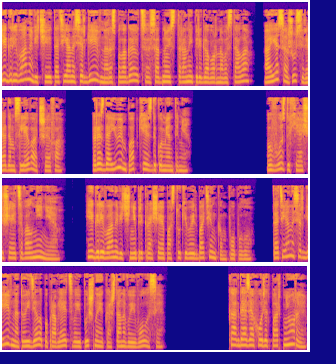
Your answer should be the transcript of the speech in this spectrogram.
Игорь Иванович и Татьяна Сергеевна располагаются с одной стороны переговорного стола, а я сажусь рядом слева от шефа. Раздаю им папки с документами. В воздухе ощущается волнение. Игорь Иванович, не прекращая, постукивает ботинком по полу. Татьяна Сергеевна то и дело поправляет свои пышные каштановые волосы. Когда заходят партнеры,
